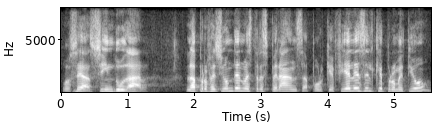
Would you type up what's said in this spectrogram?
o sea, sin dudar, la profesión de nuestra esperanza, porque fiel es el que prometió,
